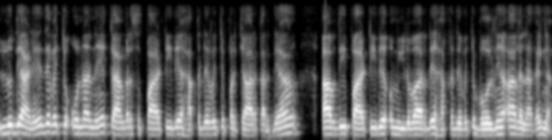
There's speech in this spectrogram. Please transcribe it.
ਲੁਧਿਆਣੇ ਦੇ ਵਿੱਚ ਉਹਨਾਂ ਨੇ ਕਾਂਗਰਸ ਪਾਰਟੀ ਦੇ ਹੱਕ ਦੇ ਵਿੱਚ ਪ੍ਰਚਾਰ ਕਰਦਿਆਂ ਆਪਦੀ ਪਾਰਟੀ ਦੇ ਉਮੀਦਵਾਰ ਦੇ ਹੱਕ ਦੇ ਵਿੱਚ ਬੋਲਦਿਆਂ ਆ ਗੱਲਾਂ ਕਹੀਆਂ।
